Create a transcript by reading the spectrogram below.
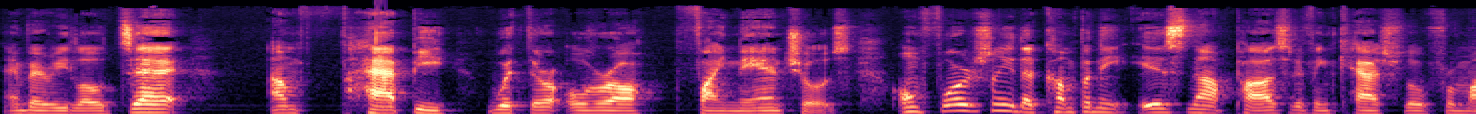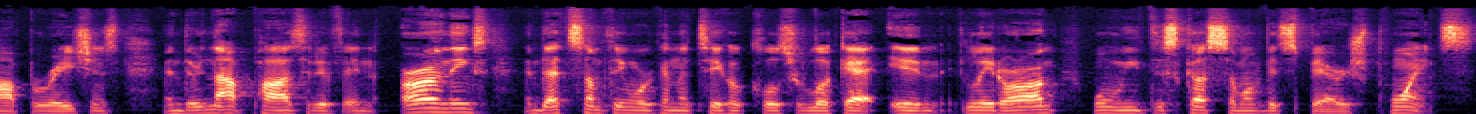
and very low debt, I'm happy with their overall financials. Unfortunately, the company is not positive in cash flow from operations and they're not positive in earnings, and that's something we're going to take a closer look at in later on when we discuss some of its bearish points.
